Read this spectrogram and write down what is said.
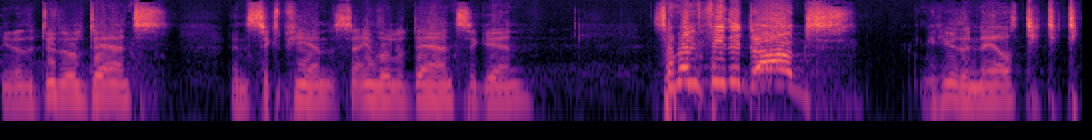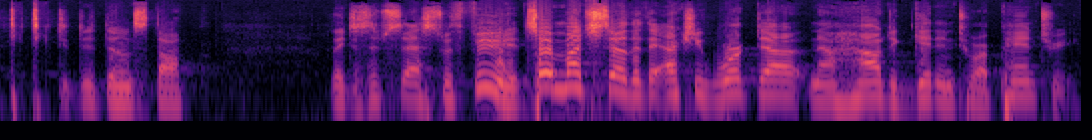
You know, they do a little dance. And 6 p.m., the same little dance again. Someone feed the dogs! You can hear the nails. Don't stop. They're just obsessed with food. It's so much so that they actually worked out now how to get into our pantry.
